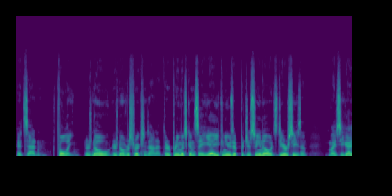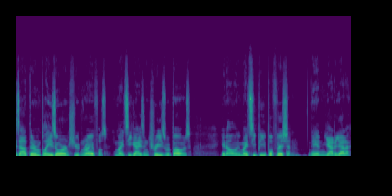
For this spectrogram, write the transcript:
It said fully. There's no there's no restrictions on it. They're pretty much going to say, yeah, you can use it, but just so you know, it's deer season. You might see guys out there in blaze orange shooting rifles. You might see guys in trees with bows. You know, you might see people fishing and yada yada.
